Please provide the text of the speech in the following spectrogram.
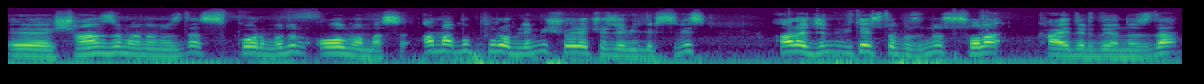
e, şanzımanımızda spor modun olmaması. Ama bu problemi şöyle çözebilirsiniz. Aracın vites topuzunu sola kaydırdığınızda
